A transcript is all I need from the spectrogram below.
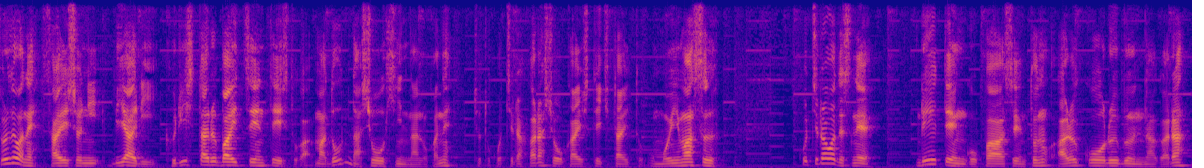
それではね、最初にビアリークリスタルバイツエンテイストが、まあ、どんな商品なのかね、ちょっとこちらから紹介していきたいと思います。こちらはですね、0.5%のアルコール分ながら、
